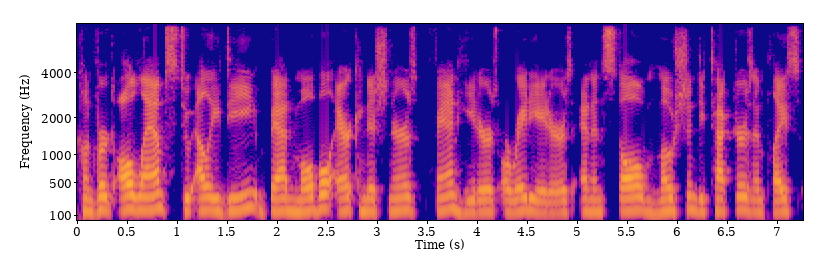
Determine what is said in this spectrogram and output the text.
Convert all lamps to LED, ban mobile air conditioners, fan heaters, or radiators, and install motion detectors in place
